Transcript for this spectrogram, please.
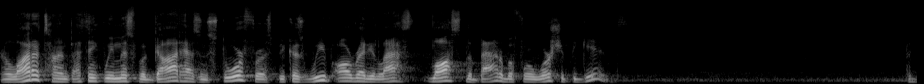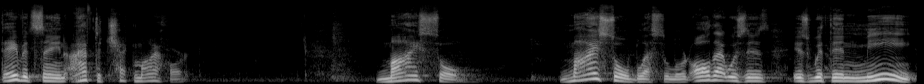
And a lot of times, I think we miss what God has in store for us because we've already last, lost the battle before worship begins. But David's saying, I have to check my heart. My soul, my soul, bless the Lord. All that was is, is within me,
